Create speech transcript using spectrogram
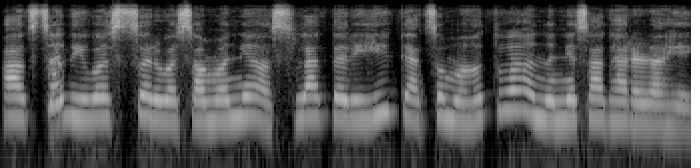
आजचा दिवस सर्वसामान्य असला तरीही त्याचं महत्त्व अनन्यसाधारण आहे.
